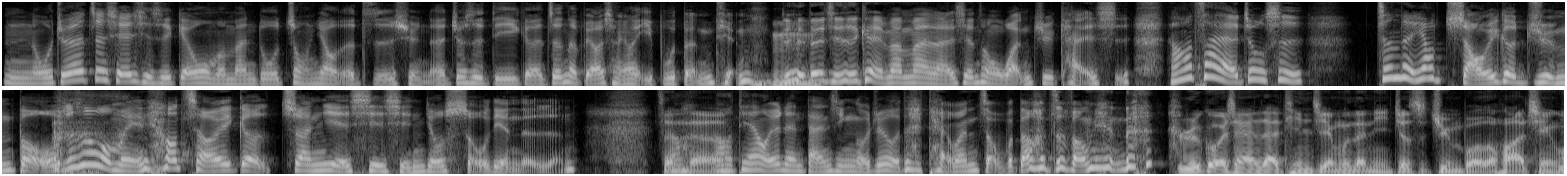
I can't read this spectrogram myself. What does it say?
嗯，我觉得这些其实给我们蛮多重要的资讯的。就是第一个，真的不要想要一步登天，嗯、对对，其实可以慢慢来，先从玩具开始，然后再来就是。真的要找一个 Jimbo，就是我们一定要找一个专业、细心又熟练的人。真的，哦天啊，我有点担心，我觉得我在台湾找不到这方面的。如果现在在听节目的你就是 Jimbo 的话，请务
